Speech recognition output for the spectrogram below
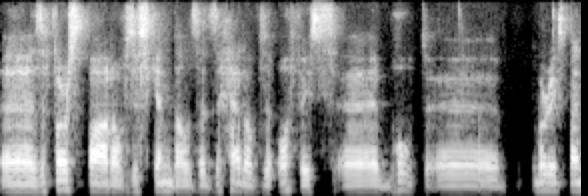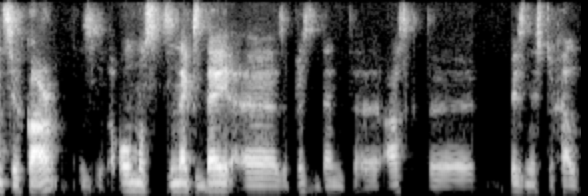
Uh, the first part of the scandal that the head of the office uh, bought a very expensive car. Almost the next day, uh, the president asked the business to help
